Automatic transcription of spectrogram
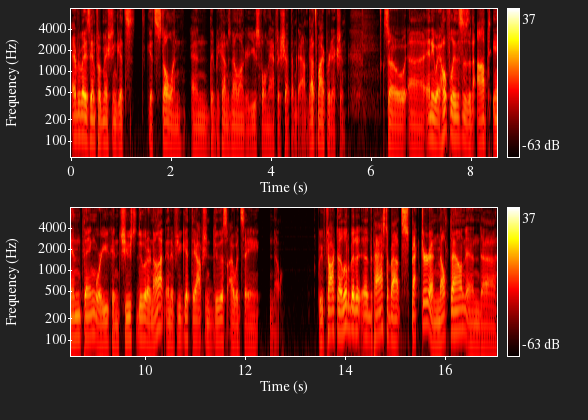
everybody's information gets gets stolen and it becomes no longer useful, and they have to shut them down. That's my prediction. So uh, anyway, hopefully this is an opt-in thing where you can choose to do it or not. And if you get the option to do this, I would say no. We've talked a little bit in the past about Spectre and Meltdown and uh,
